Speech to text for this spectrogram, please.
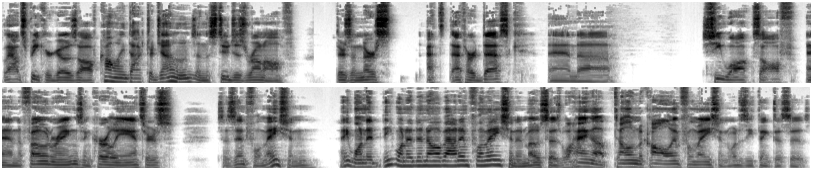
Loudspeaker goes off, calling Dr. Jones, and the Stooges run off. There's a nurse at, at her desk, and uh, she walks off, and the phone rings, and Curly answers. It says inflammation. He wanted he wanted to know about inflammation, and Moe says, "Well, hang up. Tell him to call inflammation. What does he think this is?"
